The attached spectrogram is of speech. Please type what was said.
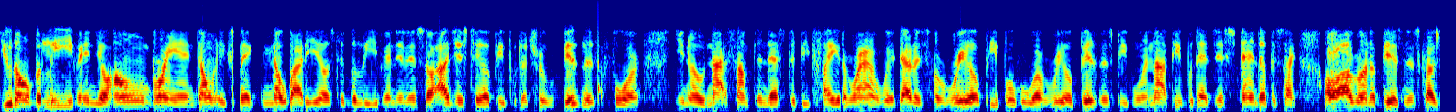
you don't believe in your own brand, don't expect nobody else to believe in it. And so I just tell people the truth. Business for you know not something that's to be played around with. That is for real people who are real business people and not people that just stand up and say, oh, I run a business because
